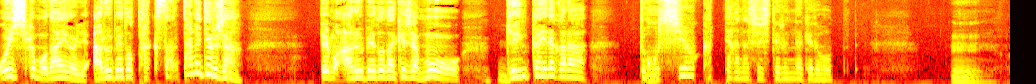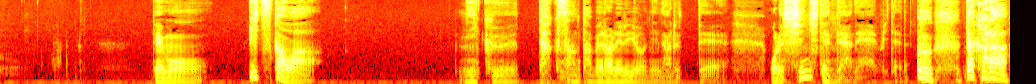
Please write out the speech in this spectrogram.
美味しくもないのにアルベドたくさん食べてるじゃん。でもアルベドだけじゃもう限界だから、どうしようかって話してるんだけど。うん。でも、いつかは、肉たくさん食べられるようになるって、俺信じてんだよね、みたいな。うん。だから、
